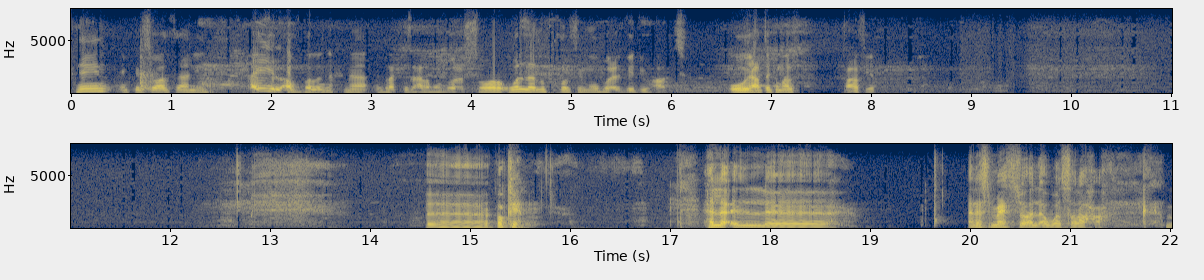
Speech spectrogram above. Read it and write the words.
اثنين يمكن سؤال ثاني أي الأفضل إن إحنا نركز على موضوع الصور ولا ندخل في موضوع الفيديوهات؟ ويعطيكم ألف عافية. أه، أوكي. هلأ ال أنا سمعت السؤال الأول صراحة.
